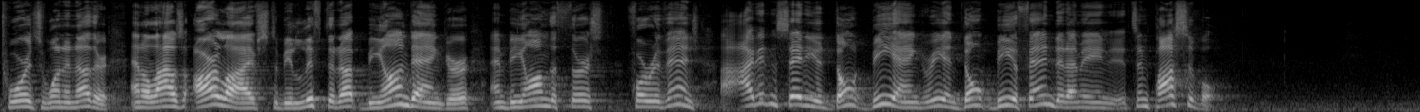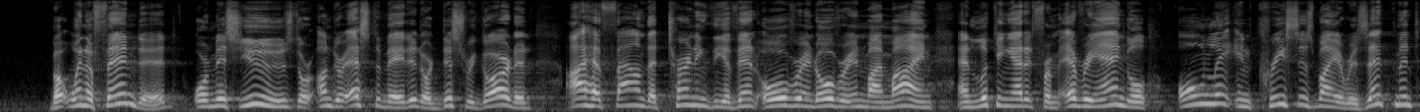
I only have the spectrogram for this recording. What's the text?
towards one another and allows our lives to be lifted up beyond anger and beyond the thirst for revenge. I didn't say to you, don't be angry and don't be offended. I mean, it's impossible. But when offended or misused or underestimated or disregarded, I have found that turning the event over and over in my mind and looking at it from every angle only increases my resentment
